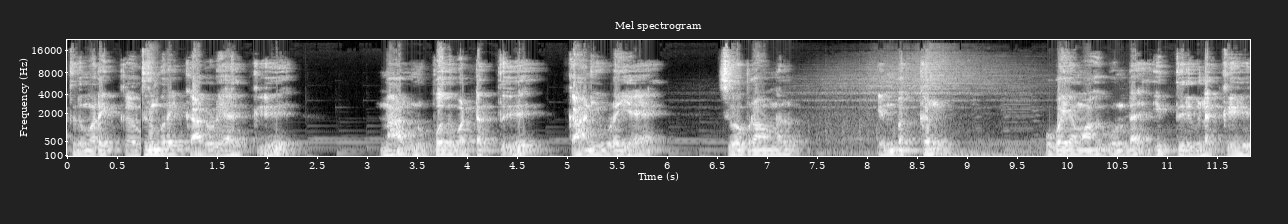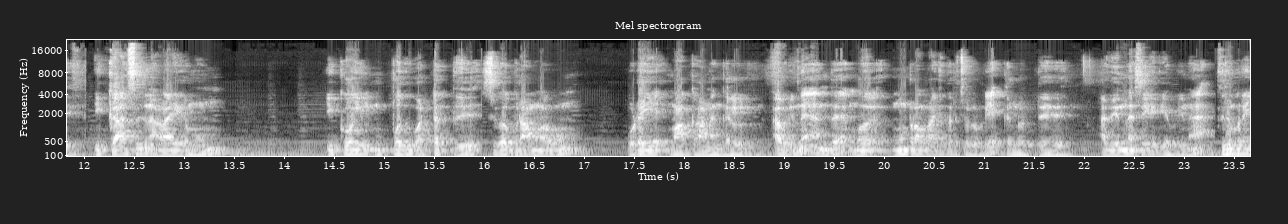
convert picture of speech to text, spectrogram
திருமறை க- திருமுறை காடுடையாருக்கு நாள் முப்பது வட்டத்து காணியுடைய சிவபிராமணர் என்பக்கல் உபயமாக கொண்ட இத்திருவிளக்கு. இக்காசு நாலாயிரமும் இக்கோயில் முப்பது வட்டத்து சிவபிராமணரும் உடைய மாகாணங்கள் அப்படின்னு அந்த மூன்றாம் ராஜேந்திர சோழருடைய கல்வெட்டு. அது என்ன செய்தி அப்படின்னா திருமுறை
